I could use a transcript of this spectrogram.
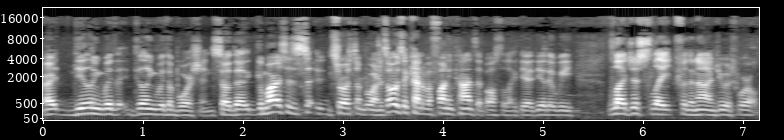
right dealing with dealing with abortion. So the Gemara says source number one. It's always a kind of a funny concept, also like the idea that we legislate for the non-Jewish world.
